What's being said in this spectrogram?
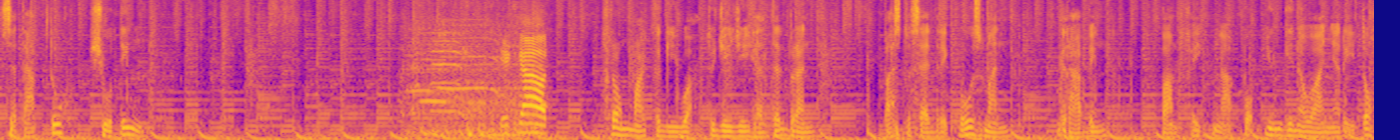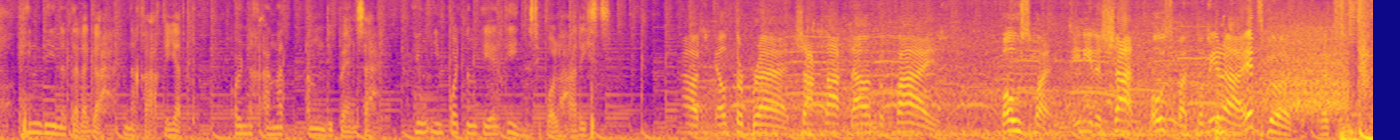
Sa top 2, shooting. Kick out from Mark Kagiwa to JJ Heltelbrand, pass to Cedric Boseman, grabing pump fake nga po yung ginawa niya rito. Hindi na talaga nakaakyat or nakaangat ang depensa. Yung import ng TNT na si Paul Harris. Out, Elterbrand, shot clock down to 5. Bozeman, they need a shot. Bozeman, tumira, it's good. Let's...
